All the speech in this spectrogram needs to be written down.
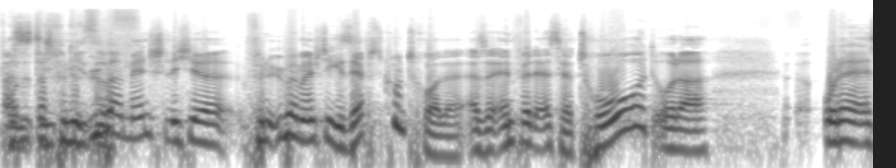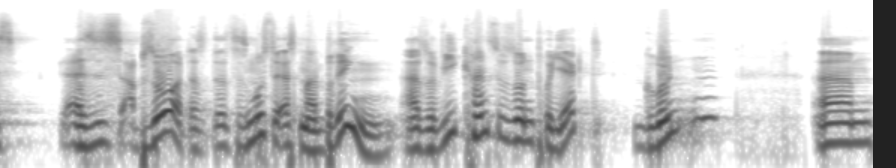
was Und ist das für eine, übermenschliche, für eine übermenschliche Selbstkontrolle? Also entweder ist er tot oder, oder er ist, es ist absurd, das, das, das musst du erstmal bringen. Also wie kannst du so ein Projekt gründen ähm,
